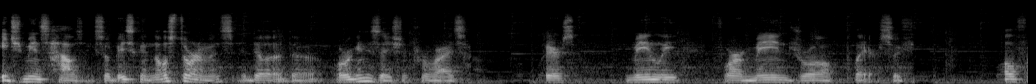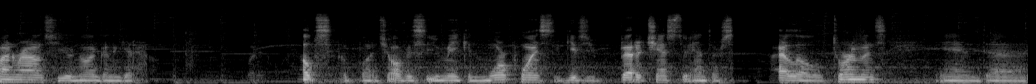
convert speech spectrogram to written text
H means housing. So basically, in those tournaments, the, the organization provides players mainly for main draw players. So if you qualifying rounds, you're not going to get housing. But it helps a bunch. Obviously, you're making more points. It gives you better chance to enter higher level tournaments, and uh,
